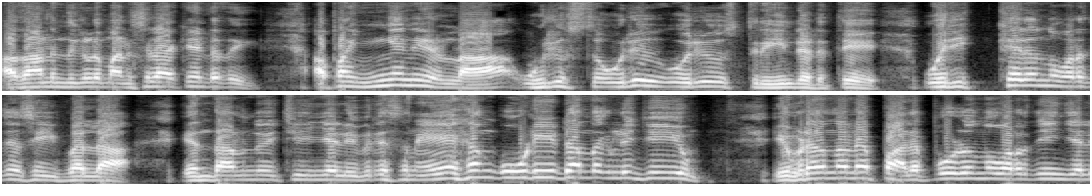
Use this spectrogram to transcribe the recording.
അതാണ് നിങ്ങൾ മനസ്സിലാക്കേണ്ടത്. അപ്പം ഇങ്ങനെയുള്ള ഒരു ഒരു ഒരു സ്ത്രീന്റെ അടുത്ത് ഒരിക്കലും എന്ന് പറഞ്ഞാൽ സേഫല്ല എന്താണെന്ന് വെച്ച് കഴിഞ്ഞാൽ ഇവർ സ്നേഹം കൂടിയിട്ട് എന്തെങ്കിലും ചെയ്യും. ഇവിടെ എന്ന് പറഞ്ഞാൽ പലപ്പോഴും എന്ന് പറഞ്ഞു കഴിഞ്ഞാൽ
